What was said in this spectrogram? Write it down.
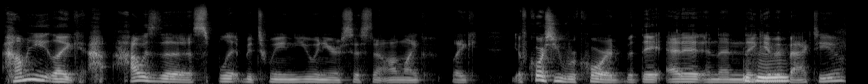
How many, like, how is the split between you and your assistant on, like, like, of course you record, but they edit and then they Mm-hmm. give it back to you?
